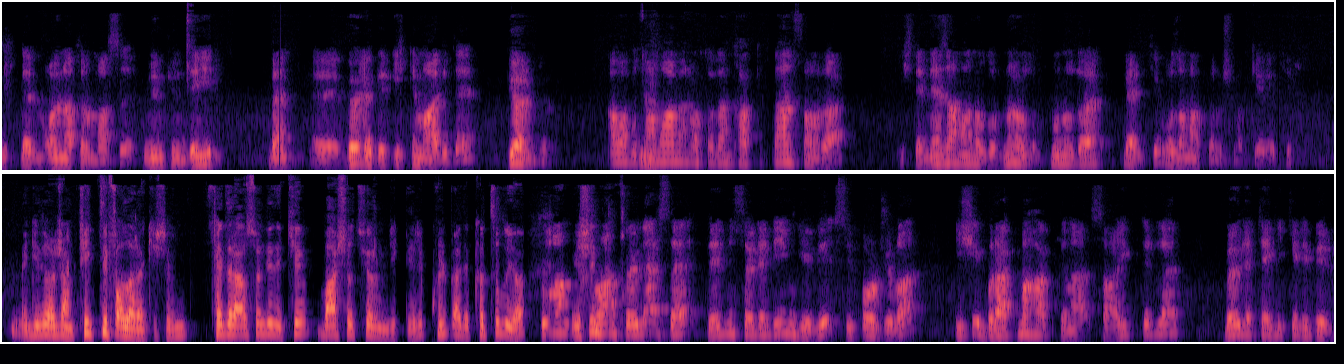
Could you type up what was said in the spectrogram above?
liglerin oynatılması mümkün değil. Ben e, böyle bir ihtimali de görmüyorum. Ama bu Hı. tamamen ortadan kalktıktan sonra işte ne zaman olur, ne olur bunu da belki o zaman konuşmak gerekir. Gidiyor hocam fiktif olarak işte federasyon dedi ki başlatıyorum ligleri. Kulüpler de katılıyor. Şu an, İşin- şu an söylerse demin söylediğim gibi sporcular işi bırakma hakkına sahiptirler. Böyle tehlikeli bir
